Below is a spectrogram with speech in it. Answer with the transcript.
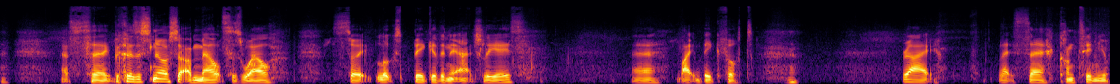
That's uh, because the snow sort of melts as well, so it looks bigger than it actually is, uh, like Bigfoot. right, let's uh, continue.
